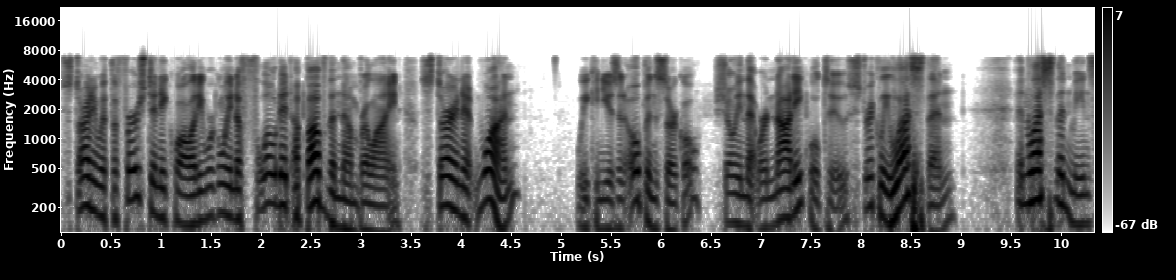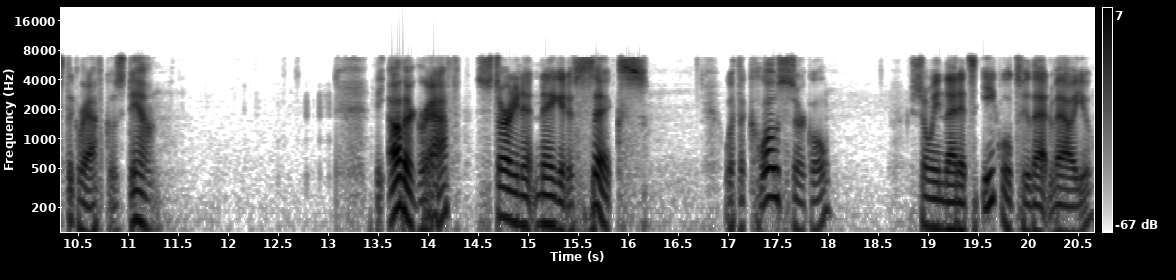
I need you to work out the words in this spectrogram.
Starting with the first inequality, we're going to float it above the number line. Starting at 1, we can use an open circle, showing that we're not equal to, strictly less than, and less than means the graph goes down. The other graph, starting at negative 6, with a closed circle, showing that it's equal to that value,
